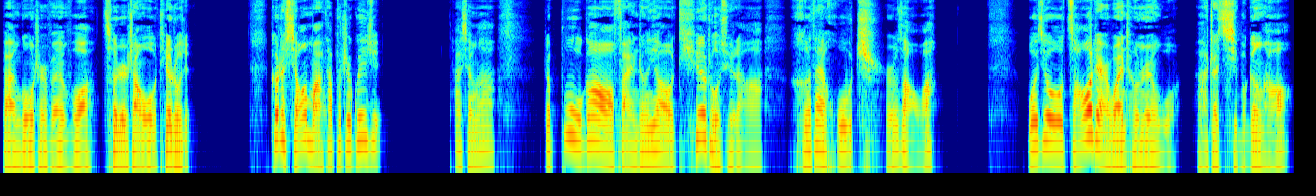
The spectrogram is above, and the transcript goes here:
办公室吩咐次日上午贴出去。可是小马他不知规矩，他想啊，这布告反正要贴出去的啊，何在乎迟早啊？我就早点完成任务啊，这岂不更好？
